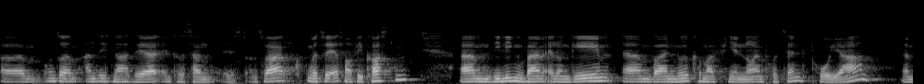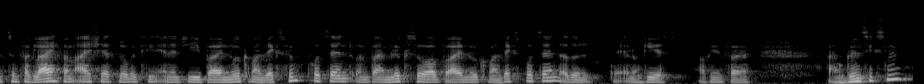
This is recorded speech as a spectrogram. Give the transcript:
ähm, unserer Ansicht nach sehr interessant ist. Und zwar gucken wir zuerst mal auf die Kosten. Ähm, die liegen beim L&G ähm, bei 0,49% pro Jahr. Ähm, zum Vergleich beim iShares Global Clean Energy bei 0,65% und beim Luxor bei 0,6%. Also der L&G ist auf jeden Fall am günstigsten.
